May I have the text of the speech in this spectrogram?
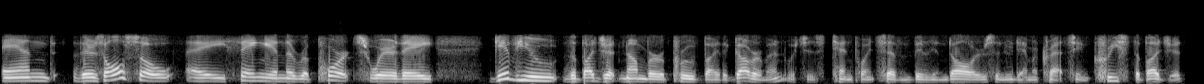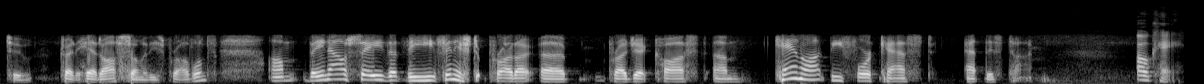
And there's also a thing in the reports where they give you the budget number approved by the government, which is $10.7 billion. The New Democrats increased the budget to try to head off some of these problems. Um, they now say that the finished product uh, project cost um, cannot be forecast at this time. Okay.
